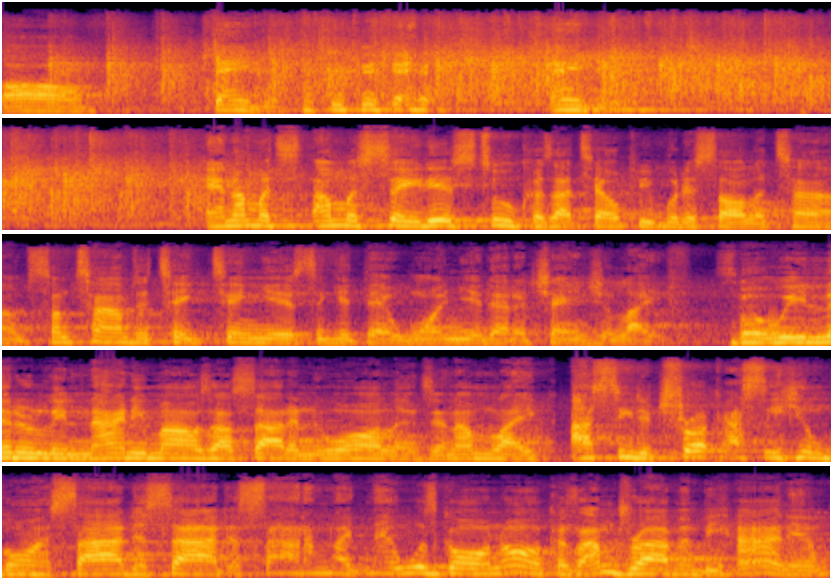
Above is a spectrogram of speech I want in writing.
um, thank you. thank you. And I'm going to say this too, because I tell people this all the time. Sometimes it takes 10 years to get that one year that'll change your life. But we literally 90 miles outside of New Orleans, and I'm like, I see the truck, I see him going side to side to side. I'm like, man, what's going on? Because I'm driving behind him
